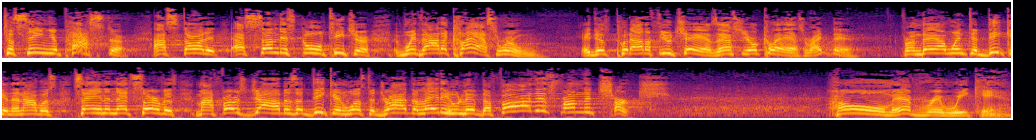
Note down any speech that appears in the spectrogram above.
to senior pastor. I started as Sunday school teacher without a classroom. They just put out a few chairs. That's your class right there. From there I went to deacon and I was saying in that service, my first job as a deacon was to drive the lady who lived the farthest from the church home every weekend.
